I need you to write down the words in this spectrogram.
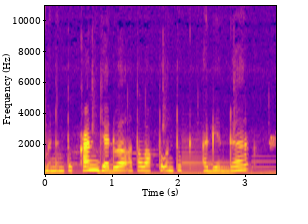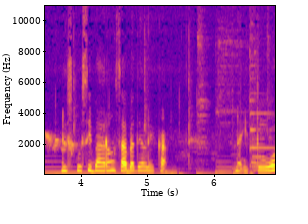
menentukan jadwal atau waktu untuk agenda diskusi bareng sahabat LDK nah itu.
